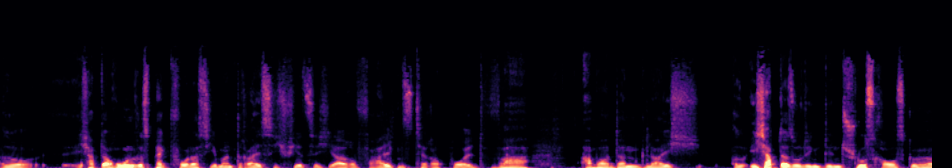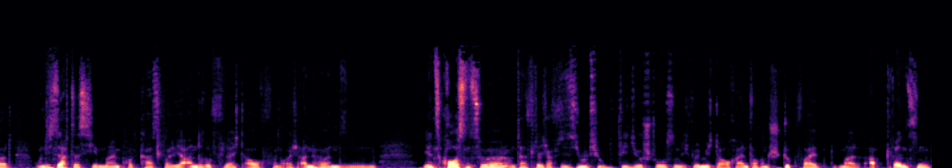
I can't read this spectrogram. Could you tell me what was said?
also ich habe da hohen Respekt vor, dass jemand 30, 40 Jahre Verhaltenstherapeut war, aber dann gleich also ich habe da so den, den, Schluss rausgehört und ich sage das hier in meinem Podcast, weil ja andere vielleicht auch von euch anhören, Jens Korsen zu hören und dann vielleicht auf dieses YouTube-Video stoßen. Ich will mich da auch einfach ein Stück weit mal abgrenzen.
